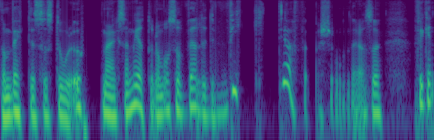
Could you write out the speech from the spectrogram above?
de väckte så stor uppmärksamhet och de var så väldigt viktiga för personer. Alltså, fick en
